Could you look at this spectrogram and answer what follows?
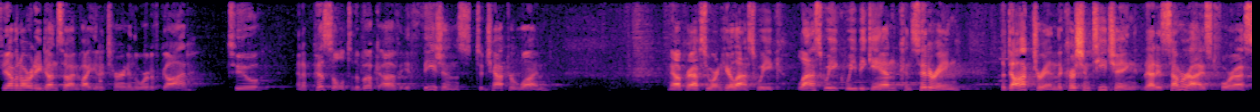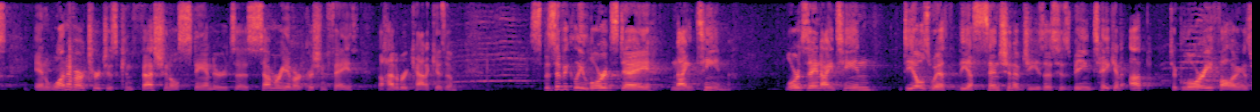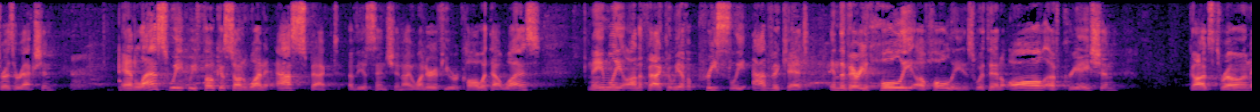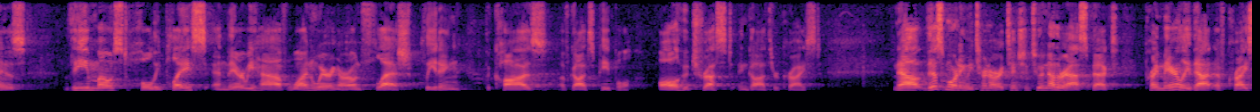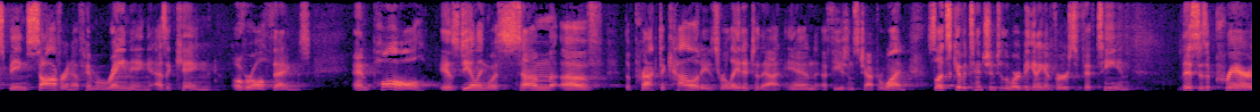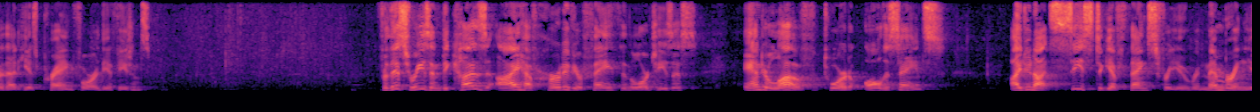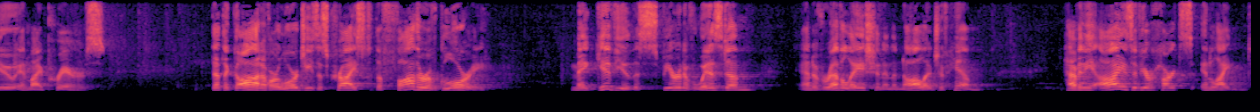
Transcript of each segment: If you haven't already done so, I invite you to turn in the Word of God to an epistle to the book of Ephesians, to chapter 1. Now, perhaps you weren't here last week. Last week, we began considering the doctrine, the Christian teaching that is summarized for us in one of our church's confessional standards, a summary of our Christian faith, the Heidelberg Catechism, specifically Lord's Day 19. Lord's Day 19 deals with the ascension of Jesus, his being taken up to glory following his resurrection. And last week we focused on one aspect of the ascension. I wonder if you recall what that was. Namely, on the fact that we have a priestly advocate in the very holy of holies within all of creation. God's throne is the most holy place, and there we have one wearing our own flesh pleading the cause of God's people all who trust in God through Christ. Now, this morning we turn our attention to another aspect, primarily that of Christ being sovereign, of him reigning as a king over all things. And Paul is dealing with some of the practicalities related to that in Ephesians chapter 1. So let's give attention to the word beginning at verse 15. This is a prayer that he is praying for the Ephesians. For this reason, because I have heard of your faith in the Lord Jesus and your love toward all the saints, I do not cease to give thanks for you, remembering you in my prayers. That the God of our Lord Jesus Christ, the Father of glory, may give you the spirit of wisdom and of revelation and the knowledge of Him, having the eyes of your hearts enlightened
